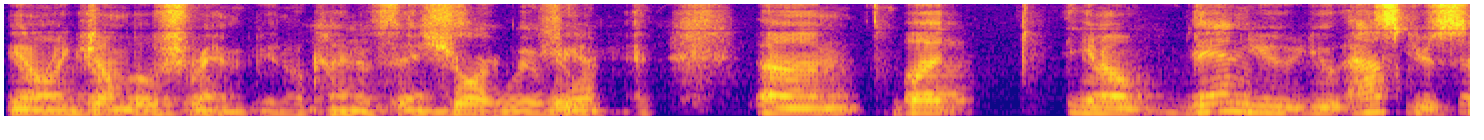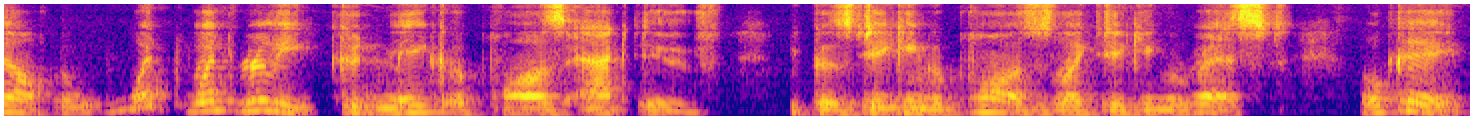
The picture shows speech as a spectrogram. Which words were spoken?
You know, like jumbo shrimp, you know, kind of thing. Sure, so sure. Um, but you know, then you you ask yourself, what what really could make a pause active? Because taking a pause is like taking a rest. Okay,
